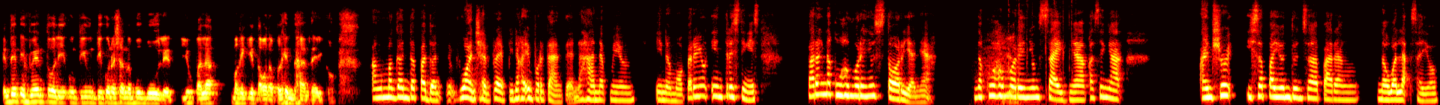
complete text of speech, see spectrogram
And then eventually, unti-unti ko na siya nabubulit. Yung pala, makikita ko na pala yung nanay ko. Ang maganda pa doon, one, syempre, pinaka-importante, nahanap mo yung ina mo. Pero yung interesting is, parang nakuha mo rin yung storya niya. Nakuha mo rin yung side niya. Kasi nga, I'm sure isa pa yun dun sa parang nawala sa'yo.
